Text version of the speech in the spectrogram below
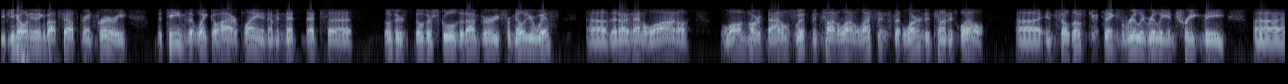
if you know anything about South Grand Prairie, the teams that Waco High are playing, I mean, that that's uh, those are those are schools that I'm very familiar with, uh, that I've had a lot of long, hard battles with, been taught a lot of lessons, but learned a ton as well. Uh, and so those two things really, really intrigue me uh,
